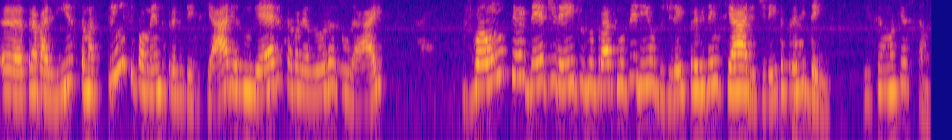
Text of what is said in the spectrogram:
eh, trabalhistas, mas principalmente previdenciárias, mulheres trabalhadoras rurais vão perder direitos no próximo período, direito previdenciário, direito à previdência. Isso é uma questão.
